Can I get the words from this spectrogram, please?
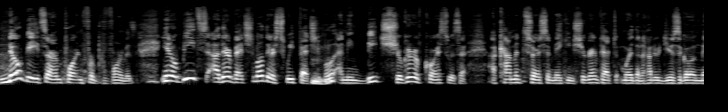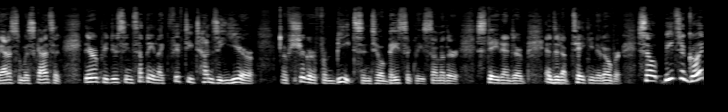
no beets are important for performance. You know, beets, uh, they're a vegetable, they're a sweet vegetable. Mm-hmm. I mean, beet sugar, of course, was a, a common source of making sugar. In fact, more than 100 years ago in Madison, Wisconsin, they were producing something like 50 tons a year of sugar from beets until basically some other state ended up, ended up taking it over. So beets are good.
